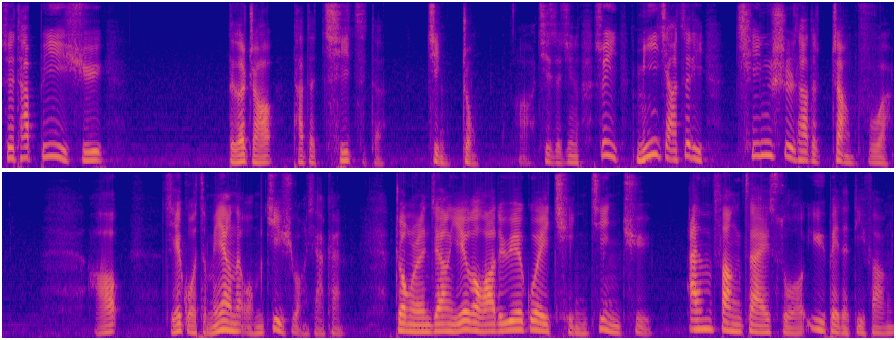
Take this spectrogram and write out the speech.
所以他必须得着他的妻子的敬重啊，妻子敬重。所以米甲这里轻视她的丈夫啊。好，结果怎么样呢？我们继续往下看。众人将耶和华的约柜请进去，安放在所预备的地方。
